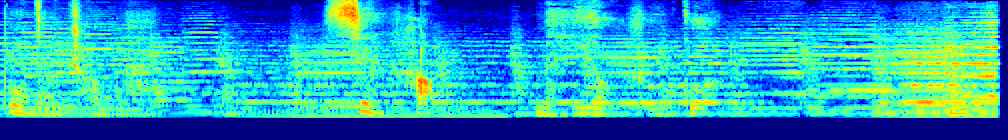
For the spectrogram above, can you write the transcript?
不能重来，幸好没有如果。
